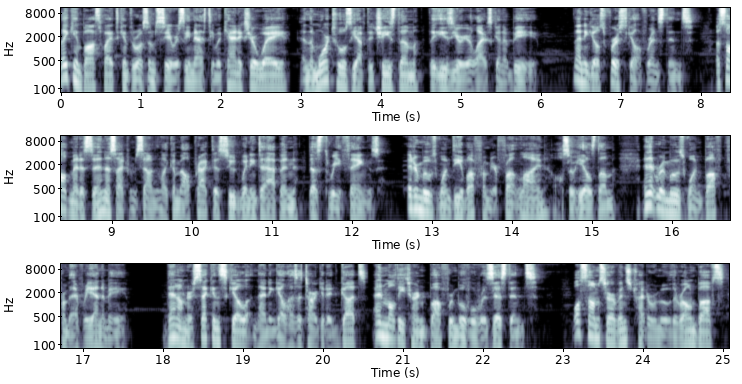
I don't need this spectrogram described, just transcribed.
Late game boss fights can throw some seriously nasty mechanics your way, and the more tools you have to cheese them, the easier your life's gonna be. Nightingale's first skill, for instance. Assault Medicine, aside from sounding like a malpractice suit waiting to happen, does three things. It removes one debuff from your front line, also heals them, and it removes one buff from every enemy. Then on her second skill, Nightingale has a targeted guts and multi-turn buff removal resistance. While some servants try to remove their own buffs,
